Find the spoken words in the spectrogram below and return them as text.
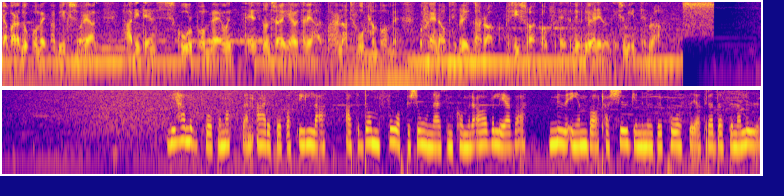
jag bara drog på mig ett par byxor. Jag, jag hade inte ens skor på mig och inte ens någon tröja utan jag hade bara nattskjortan på mig och skenade upp till bryggan rak, precis raka upp för tänkte nu, nu är det någonting som inte är bra. Vid halv två på natten är det så pass illa att de få personer som kommer att överleva nu enbart har 20 minuter på sig att rädda sina liv.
